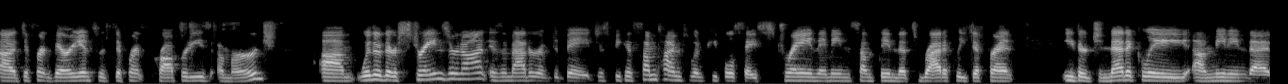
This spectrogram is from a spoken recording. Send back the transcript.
uh, different variants with different properties emerge. Um, whether they're strains or not is a matter of debate, just because sometimes when people say strain, they mean something that's radically different, either genetically, uh, meaning that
